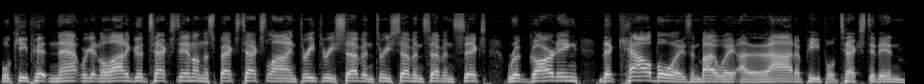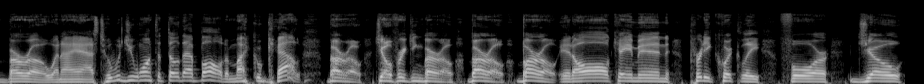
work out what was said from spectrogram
We'll keep hitting that. We're getting a lot of good text in on the Specs text line 337 3776 regarding the Cowboys. And by the way, a lot of people texted in Burrow when I asked, who would you want to throw that ball to Michael Gallup? Burrow, Joe freaking Burrow, Burrow, Burrow. It all came in pretty quickly for Joe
